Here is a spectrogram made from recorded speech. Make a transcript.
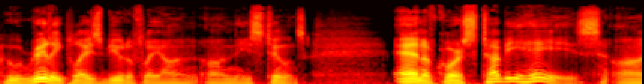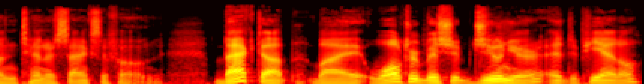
who really plays beautifully on, on these tunes. And of course, Tubby Hayes on tenor saxophone, backed up by Walter Bishop Jr. at the piano,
